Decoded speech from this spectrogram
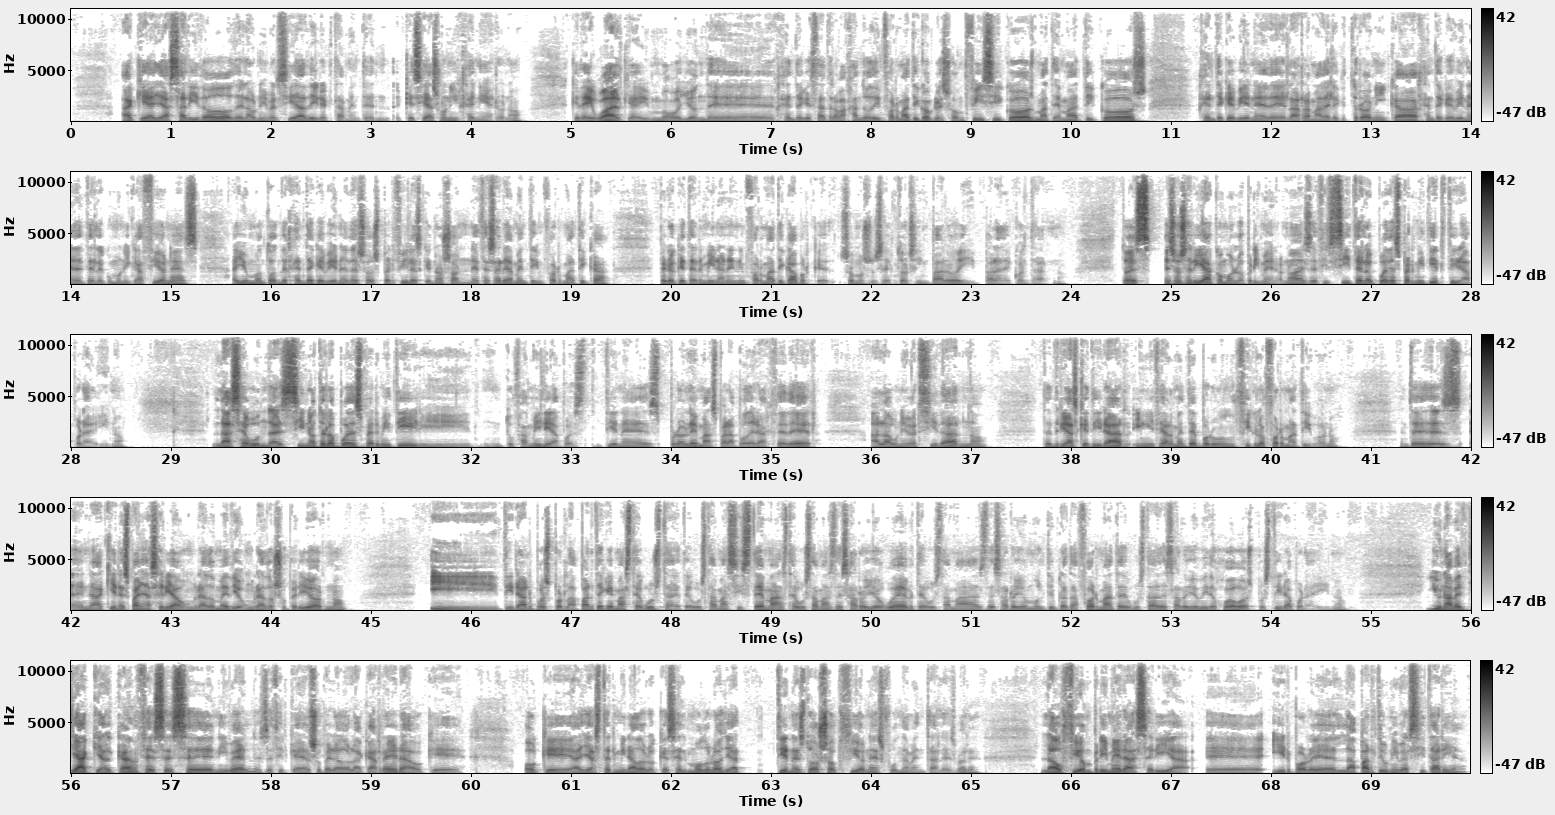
A que hayas salido de la universidad directamente, que seas un ingeniero, ¿no? Que da igual, que hay un mogollón de gente que está trabajando de informático, que son físicos, matemáticos, gente que viene de la rama de electrónica, gente que viene de telecomunicaciones, hay un montón de gente que viene de esos perfiles que no son necesariamente informática, pero que terminan en informática porque somos un sector sin paro y para de contar, ¿no? Entonces, eso sería como lo primero, ¿no? Es decir, si te lo puedes permitir, tira por ahí, ¿no? La segunda es si no te lo puedes permitir y tu familia pues tienes problemas para poder acceder a la universidad, ¿no? Tendrías que tirar inicialmente por un ciclo formativo, ¿no? Entonces, aquí en España sería un grado medio, un grado superior, ¿no? Y tirar pues por la parte que más te gusta. ¿Te gusta más sistemas? ¿Te gusta más desarrollo web? ¿Te gusta más desarrollo multiplataforma? ¿Te gusta desarrollo videojuegos? Pues tira por ahí, ¿no? Y una vez ya que alcances ese nivel, es decir, que hayas superado la carrera o que, o que hayas terminado lo que es el módulo, ya tienes dos opciones fundamentales, ¿vale? La opción primera sería eh, ir por la parte universitaria,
